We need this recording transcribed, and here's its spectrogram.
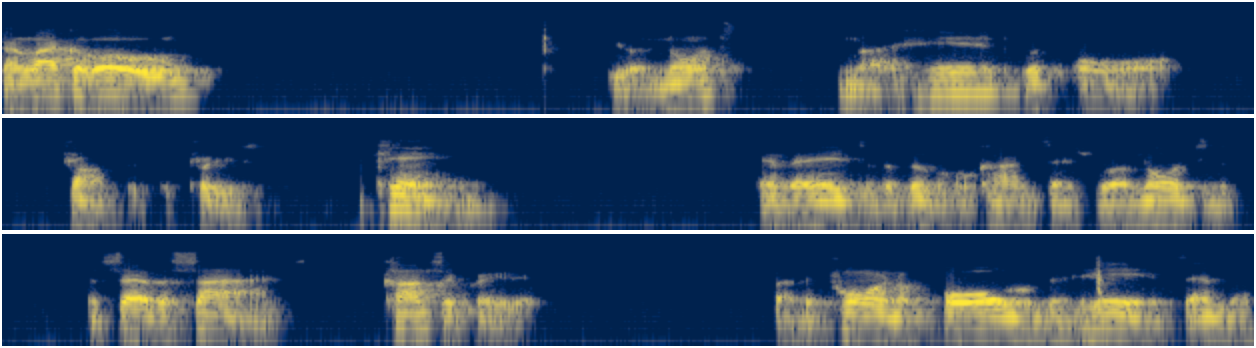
And like of old, you anoint my head with oil, prophet, the priest, king, in the age of the biblical context, were anointed and set aside, consecrated by the pouring of oil on their heads. And the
